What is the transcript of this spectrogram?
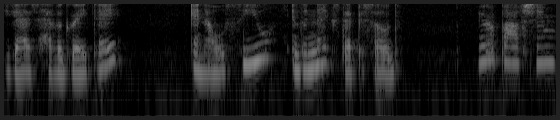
you guys have a great day, and I will see you in the next episode. Mirupafshim.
